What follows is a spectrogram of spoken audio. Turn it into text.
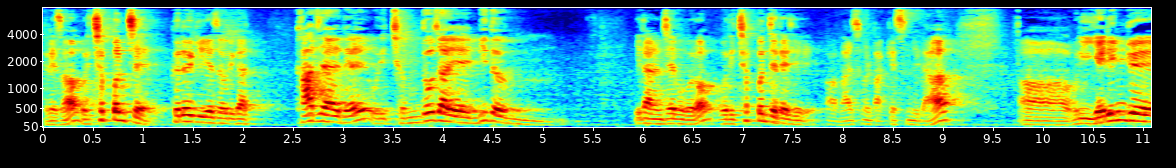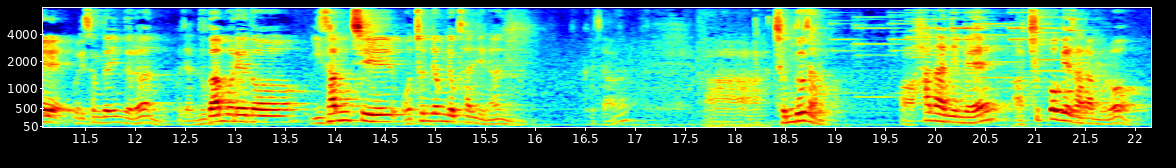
그래서 우리 첫 번째 그러기 위해서 우리가 가져야 될 우리 전도자의 믿음이라는 제목으로 우리 첫 번째 대지 어, 말씀을 받겠습니다. 어, 우리 예린교회 우리 성도님들은 그죠? 누가 뭐래도 237 5천 정도 살리는 그죠? 아, 전도자로 어, 하나님의 어, 축복의 사람으로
